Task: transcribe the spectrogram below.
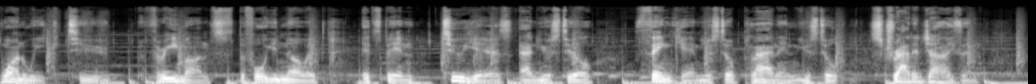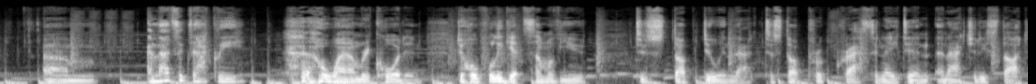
one week to three months. Before you know it, it's been two years and you're still thinking, you're still planning, you're still strategizing. Um, and that's exactly why I'm recording to hopefully get some of you to stop doing that, to stop procrastinating and actually start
